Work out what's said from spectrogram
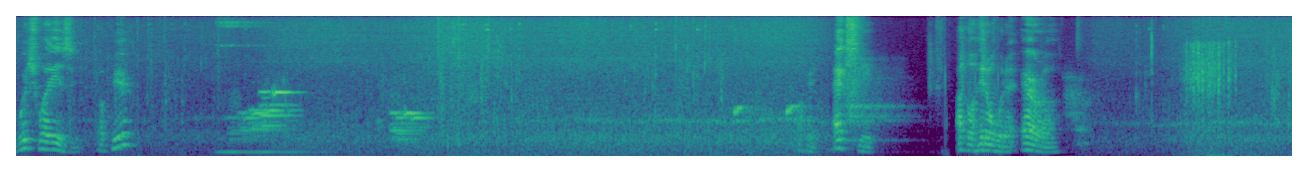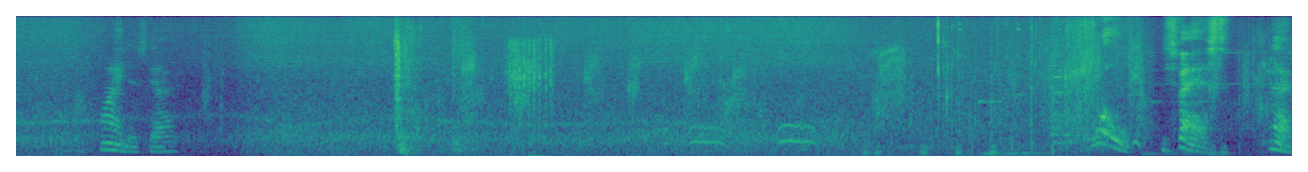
Which way is it? Up here? Okay, actually, I'm gonna hit him with an arrow. Find this guy. Whoa! He's fast. There.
